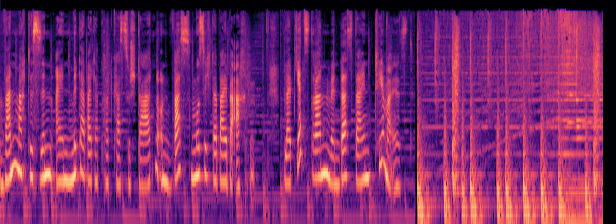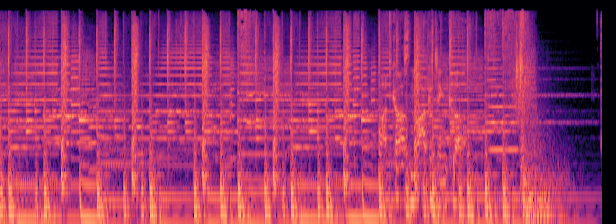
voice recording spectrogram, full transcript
Wann macht es Sinn, einen Mitarbeiter-Podcast zu starten und was muss ich dabei beachten? Bleib jetzt dran, wenn das dein Thema ist.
